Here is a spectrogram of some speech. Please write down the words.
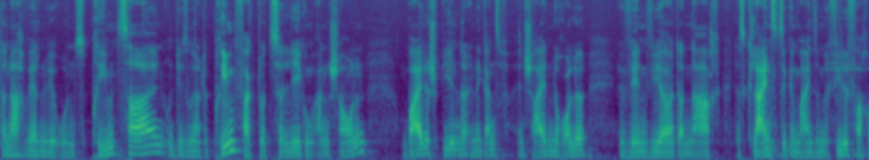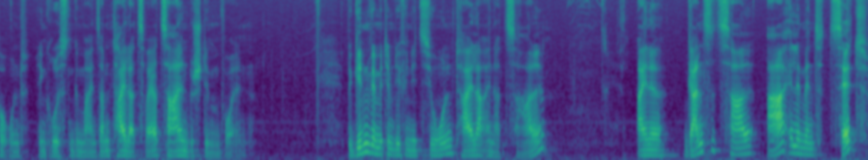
Danach werden wir uns Primzahlen und die sogenannte Primfaktorzerlegung anschauen. Und beide spielen dann eine ganz entscheidende Rolle, wenn wir danach das kleinste gemeinsame Vielfache und den größten gemeinsamen Teiler zweier Zahlen bestimmen wollen. Beginnen wir mit der Definition Teiler einer Zahl. Eine ganze Zahl a Element z,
